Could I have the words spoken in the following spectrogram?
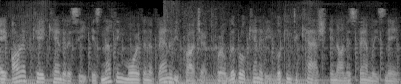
A RFK candidacy is nothing more than a vanity project for a liberal Kennedy looking to cash in on his family's name.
